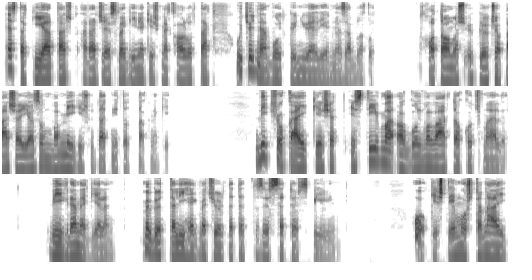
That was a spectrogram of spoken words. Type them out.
Ezt a kiáltást a Rogers legények is meghallották, úgyhogy nem volt könnyű elérni az ablakot. Hatalmas ökölcsapásai azonban mégis utat nyitottak neki. Dick sokáig késett, és Steve már aggódva várta a kocsma előtt. Végre megjelent. Mögötte lihegve csörtetett az összetört Spilling. – Hol késtél mostanáig?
